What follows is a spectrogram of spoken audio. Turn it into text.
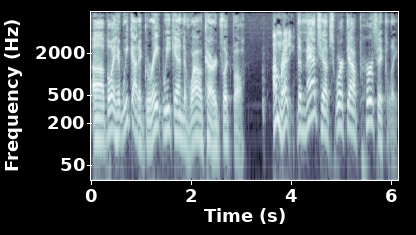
Uh, boy, have we got a great weekend of wild card football. I'm ready. the matchups worked out perfectly.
